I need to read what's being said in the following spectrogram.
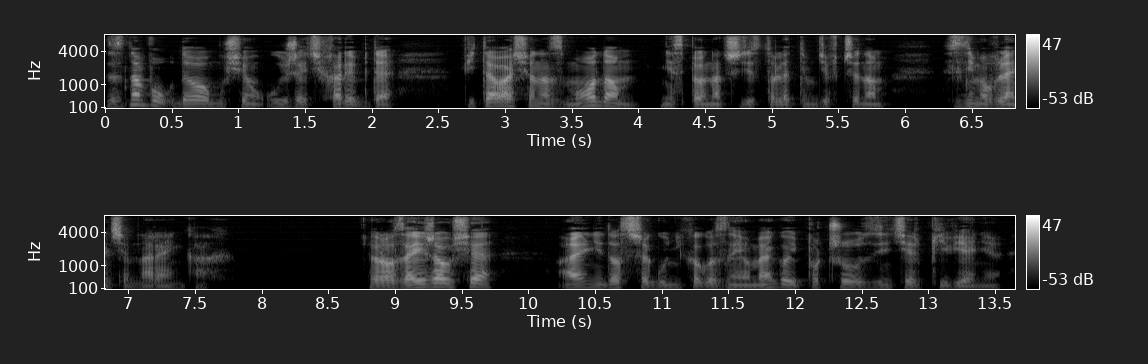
Znowu udało mu się ujrzeć Charybdę. Witała się ona z młodą, niespełna trzydziestoletnią dziewczyną z niemowlęciem na rękach. Rozejrzał się, ale nie dostrzegł nikogo znajomego i poczuł zniecierpliwienie –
